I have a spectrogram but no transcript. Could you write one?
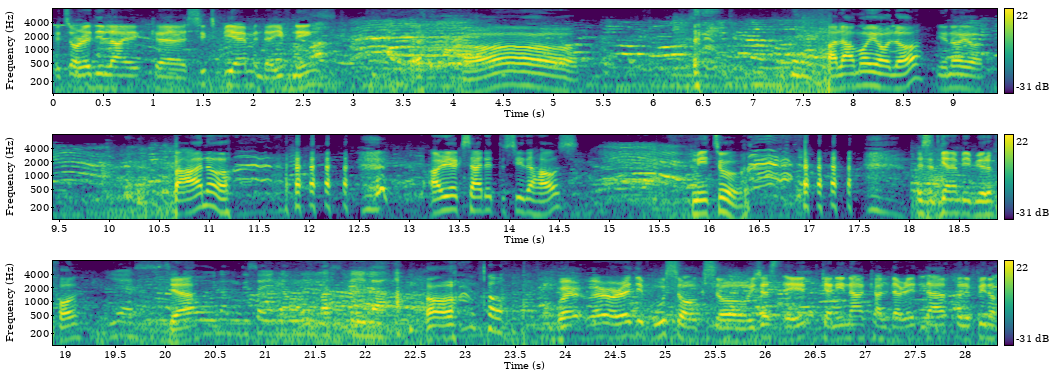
It's already like uh, 6 p.m. in the evening. oh. Alam mo Yolo? You know Yolo? Paano? Are you excited to see the house? Me too. Is it gonna be beautiful? Yes. Yeah. Sila unang design ng Bastila. Oo. We're, we're already busog, so we just ate. canina caldereta, Filipino.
